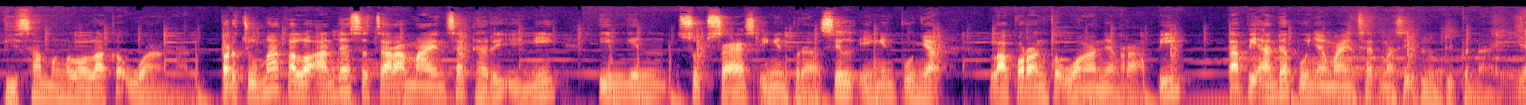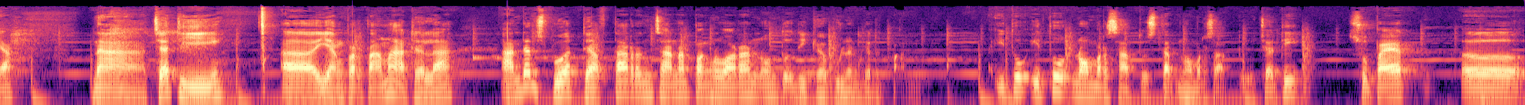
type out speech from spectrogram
bisa mengelola keuangan. Percuma kalau Anda secara mindset hari ini ingin sukses, ingin berhasil, ingin punya laporan keuangan yang rapi, tapi Anda punya mindset masih belum dibenahi ya. Nah, jadi uh, yang pertama adalah Anda harus buat daftar rencana pengeluaran untuk tiga bulan ke depan. Itu itu nomor satu, step nomor satu. Jadi supaya uh,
